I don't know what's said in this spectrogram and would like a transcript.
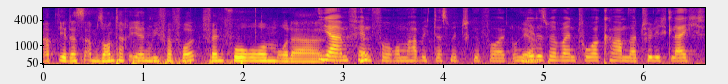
habt ihr das am Sonntag irgendwie verfolgt? Fanforum oder? Ja, im ne? Fanforum habe ich das mitgefolgt. Und Ja. jedes Mal, wenn ein Tor kam, natürlich gleich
